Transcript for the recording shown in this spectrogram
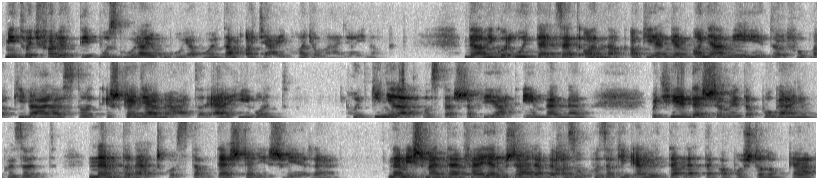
mint hogy fölötti buzgó rajongója voltam atyáim hagyományainak. De amikor úgy tetszett annak, aki engem anyám méhétől fogva kiválasztott és kegyelme által elhívott, hogy kinyilatkoztassa fiát én bennem, hogy hirdessem őt a pogányok között, nem tanácskoztam testtel és vérrel. Nem is mentem fel Jeruzsálembe azokhoz, akik előttem lettek apostolokká,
